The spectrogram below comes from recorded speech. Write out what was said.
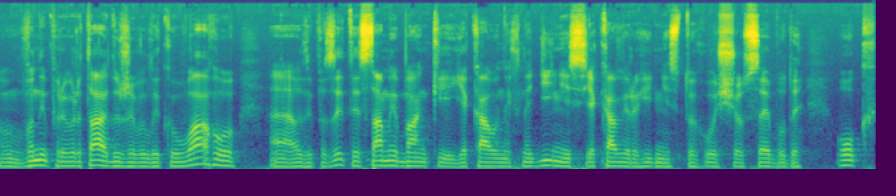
вони привертають дуже велику увагу. е, Депозити, саме банки, яка у них надійність, яка вірогідність того, що все буде ок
